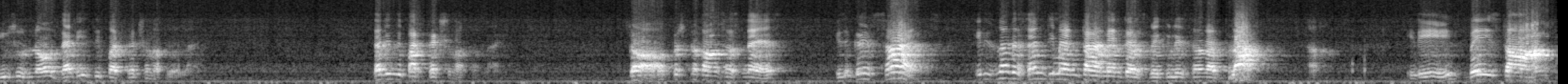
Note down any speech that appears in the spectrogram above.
you should know that is the perfection of your life. That is the perfection of your life. So, Krishna consciousness is a great science. It is not a sentimental mental speculation or bluff. It is based on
